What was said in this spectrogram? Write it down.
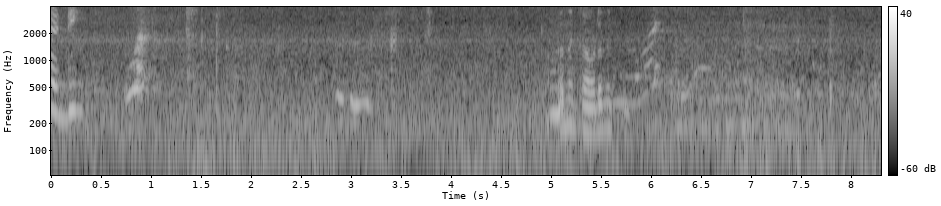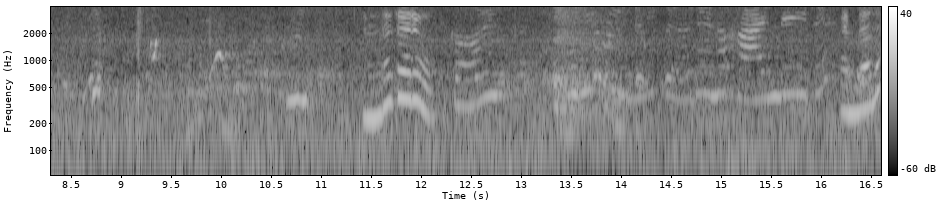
ടെഡി. അവിടെ നിൽക്കാം അവിടെ നിൽക്കാം എന്താ ചേരു? എന്താണ്?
